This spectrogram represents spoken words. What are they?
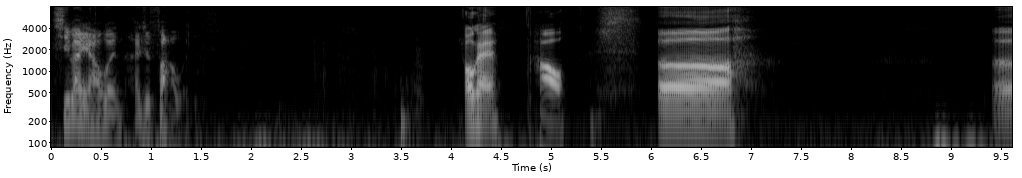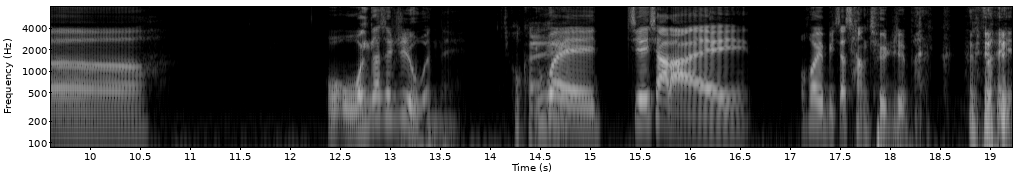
西班牙文还是法文？OK，好，呃，呃，我我应该是日文呢，OK，因为接下来会比较常去日本，所以，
